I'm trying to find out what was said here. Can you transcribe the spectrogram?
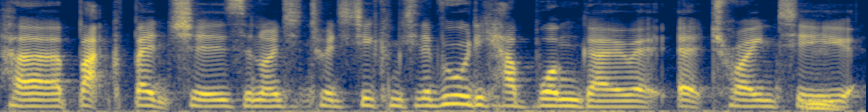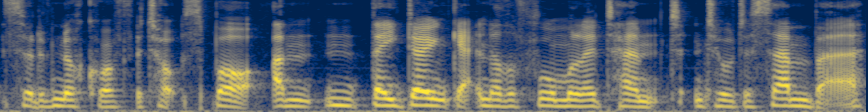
her backbenchers, the 1922 committee, they've already had one go at, at trying to mm. sort of knock her off the top spot, and they don't get another formal attempt until December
